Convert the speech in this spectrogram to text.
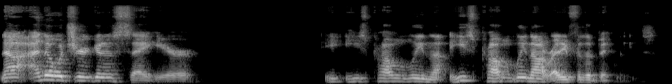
Now, I know what you're going to say here. He, he's probably not he's probably not ready for the big leagues.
